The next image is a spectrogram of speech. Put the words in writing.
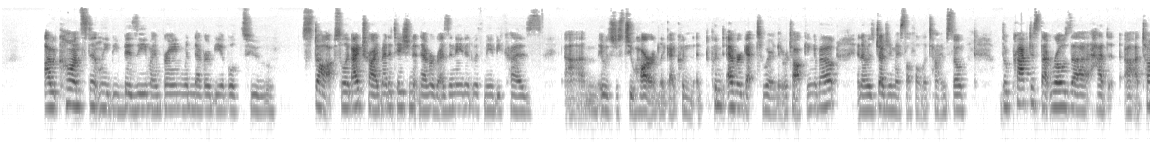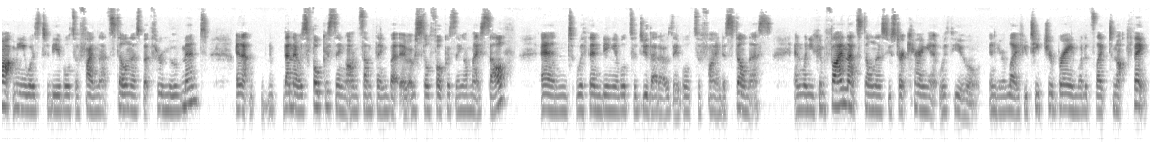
I would constantly be busy. My brain would never be able to stop. So like I tried meditation. It never resonated with me because um, it was just too hard. Like I couldn't I couldn't ever get to where they were talking about, and I was judging myself all the time. So the practice that Rosa had uh, taught me was to be able to find that stillness, but through movement. And then I was focusing on something, but I was still focusing on myself. And within being able to do that, I was able to find a stillness. And when you can find that stillness, you start carrying it with you in your life. You teach your brain what it's like to not think.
